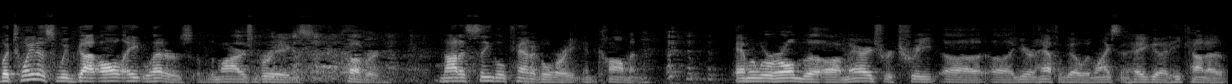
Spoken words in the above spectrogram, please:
between us, we've got all eight letters of the Myers Briggs covered. Not a single category in common. And when we were on the uh, marriage retreat uh, a year and a half ago with Langston Haygood, he kind of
